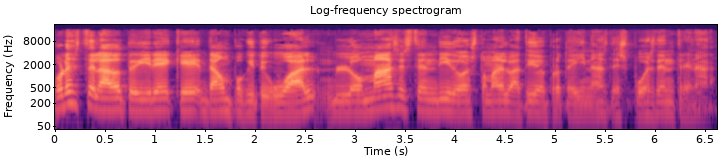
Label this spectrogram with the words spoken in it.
Por este lado te diré que da un poquito igual, lo más extendido es tomar el batido de proteínas después de entrenar.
